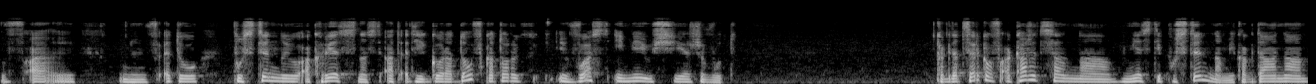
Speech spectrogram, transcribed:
в, в эту пустынную окрестность от этих городов, в которых власть имеющие живут. когда церковь окажется на месте пустынном, и когда она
